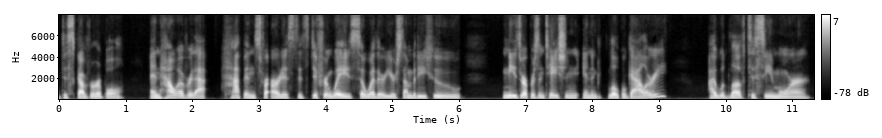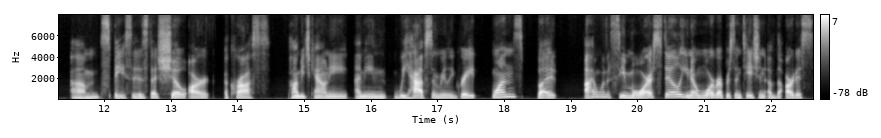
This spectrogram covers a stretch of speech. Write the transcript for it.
discoverable and however that happens for artists it's different ways. So whether you're somebody who needs representation in a local gallery i would love to see more um, spaces that show art across palm beach county i mean we have some really great ones, but I want to see more still, you know, more representation of the artists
